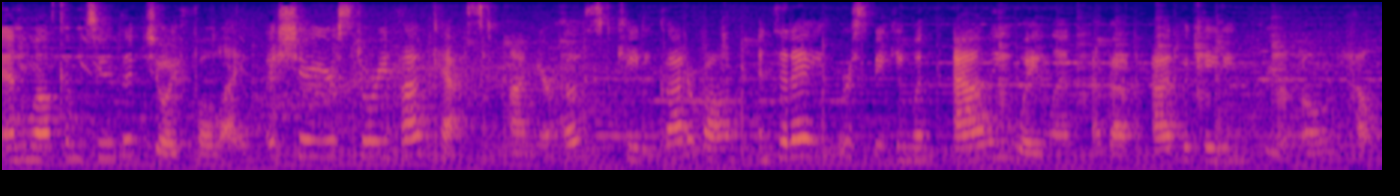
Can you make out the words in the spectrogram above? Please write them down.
and welcome to The Joyful Life, a Share Your Story podcast. I'm your host, Katie Clatterball, and today we're speaking with Ally Whalen about advocating for your own health.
